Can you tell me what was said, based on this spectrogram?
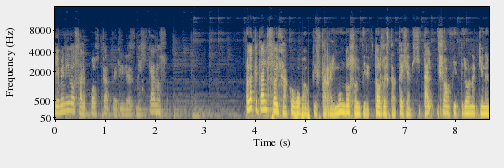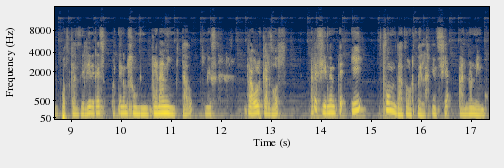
Bienvenidos al podcast de líderes mexicanos. Hola, ¿qué tal? Soy Jacobo Bautista Raimundo, soy director de estrategia digital y su anfitrión aquí en el podcast de líderes. Hoy tenemos un gran invitado, quien es Raúl Cardós, presidente y fundador de la agencia Anónimo.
